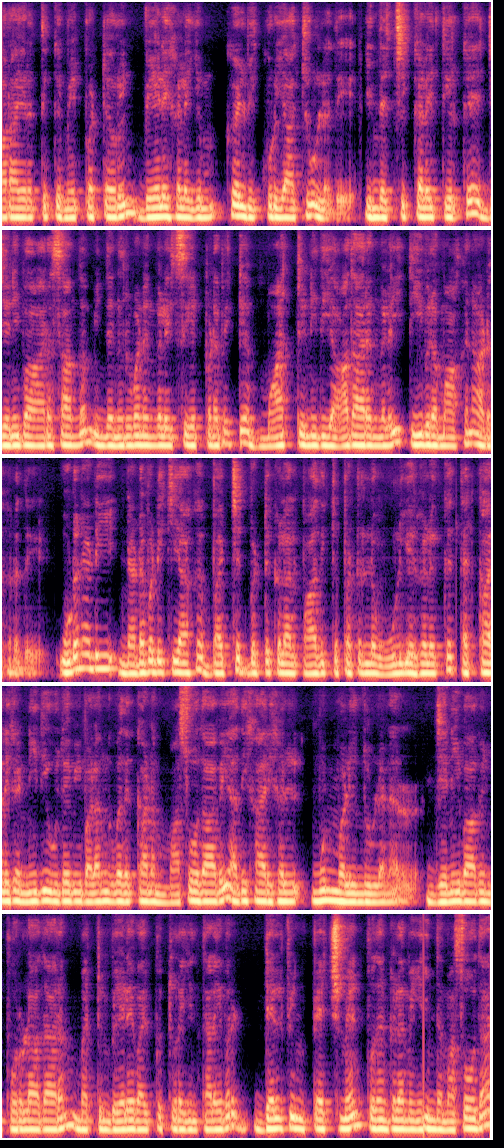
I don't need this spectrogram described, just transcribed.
ஆறாயிரத்துக்கு மேற்பட்டோரின் வேலைகளையும் கேள்விக்குறியாக்கியுள்ளது. இந்த சிக்கலை தீர்க்க ஜெனீவா அரசாங்கம் இந்த நிறுவனங்களை செயற்பட வைக்க மாற்று நிதி ஆதாரங்களை தீவிரமாக நாடுகிறது. உடனடி நடவடிக்கையாக பட்ஜெட் வெட்டுக்களால் பாதிக்கப்பட்டுள்ள ஊழியர்களுக்கு தற்காலிக நிதி உதவி வழங்குவதற்கான மசோதாவை அதிகாரிகள் முன்மொழிந்துள்ளனர். ஜெனீவாவின் பொருளாதாரம் மற்றும் வேலைவாய்ப்பு துறையின் தலைவர் டெல்பின் பெச்மேன் புதன்கிழமை இந்த மசோதா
